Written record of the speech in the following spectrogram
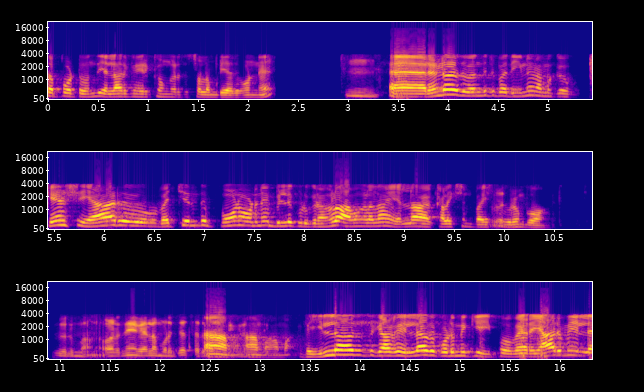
சப்போர்ட் வந்து எல்லாருக்கும் இருக்குங்கிறது சொல்ல முடியாது. அஹ் ரெண்டாவது வந்துட்டு பாத்தீங்கன்னா நமக்கு கேஷ் யாரு வச்சிருந்து போன உடனே பில்லு கொடுக்குறாங்களோ அவங்கள தான் எல்லா கலெக்ஷன் பாய்ஸ் விரும்புவாங்க. விரும்புவாங்க. உடனே வேலை முடிஞ்சா சரி ஆமா ஆமா ஆமா. இப்ப இல்லாததுக்காக இல்லாத கொடுமைக்கு இப்போ வேற யாருமே இல்ல.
